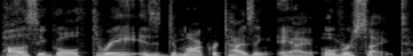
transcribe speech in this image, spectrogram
Policy goal three is democratizing AI oversight.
